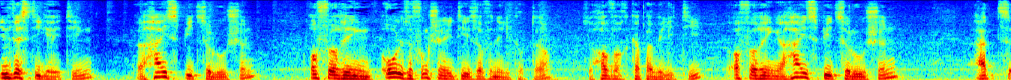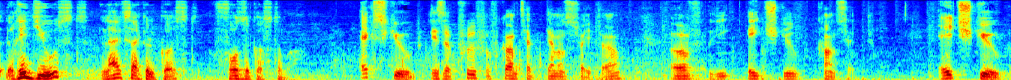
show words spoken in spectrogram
investigating a high-speed solution offering all the functionalities of an helicopter, the hover capability, offering a high-speed solution at reduced life cycle cost for the customer. X-Cube is a proof of concept demonstrator of the H-Cube concept. H-Cube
